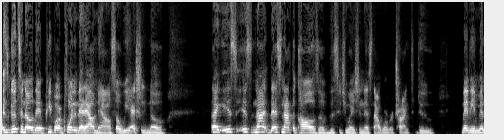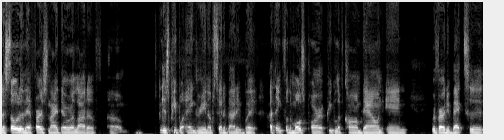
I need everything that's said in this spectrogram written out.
it's good to know that people are pointing that out now. So we actually know like it's it's not that's not the cause of the situation. That's not what we're trying to do. Maybe in Minnesota that first night there were a lot of um, just people angry and upset about it. But I think for the most part, people have calmed down and reverted back to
